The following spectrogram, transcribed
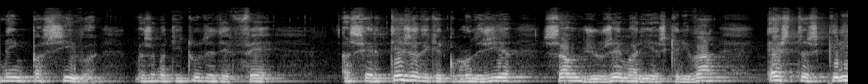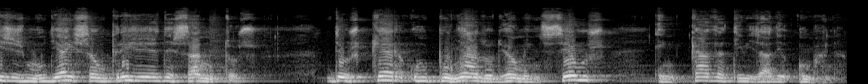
nem passiva, mas uma atitude de fé, a certeza de que, como dizia São José Maria Escrivá, estas crises mundiais são crises de santos. Deus quer um punhado de homens seus em cada atividade humana.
